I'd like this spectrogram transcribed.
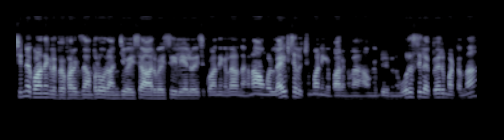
சின்ன குழந்தைங்கள இப்போ ஃபார் எக்ஸாம்பிள் ஒரு அஞ்சு வயசு, ஆறு வயசு, இல்லை ஏழு வயசு குழந்தைங்கலாம் இருந்தாங்கன்னா, அவங்க லைஃப் ஸ்டைல் சும்மா நீங்கள் பாருங்களேன். அவங்க எப்படி இருக்கணும் ஒரு சில பேர் மட்டும்தான்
